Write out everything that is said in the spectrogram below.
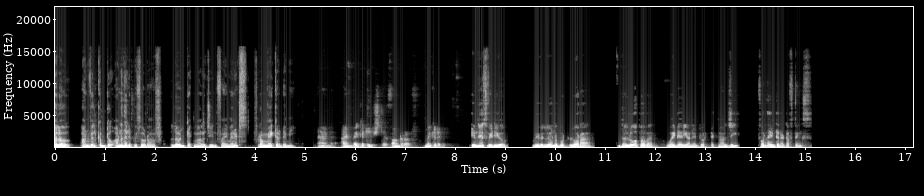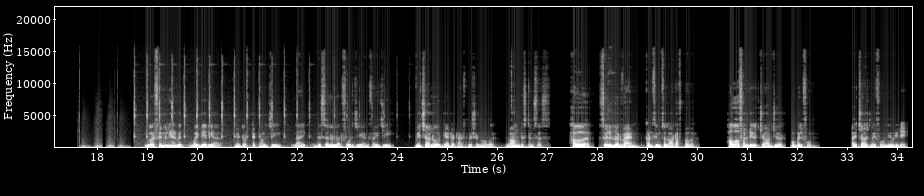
Hello, and welcome to another episode of Learn Technology in 5 Minutes from MakerDemy. And I'm Venkatesh, the founder of MakerDemy. In this video, we will learn about LoRa, the low power wide area network technology for the Internet of Things. You are familiar with wide area network technology like the cellular 4G and 5G, which allow data transmission over long distances. However, cellular WAN consumes a lot of power. How often do you charge your mobile phone? I charge my phone every day.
